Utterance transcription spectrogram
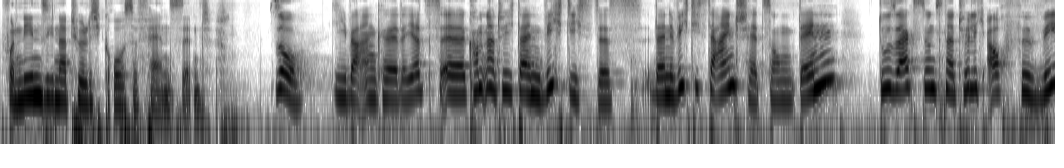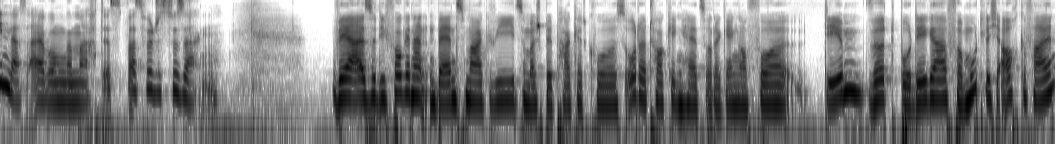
von denen sie natürlich große Fans sind. So, liebe Anke, jetzt äh, kommt natürlich dein wichtigstes, deine wichtigste Einschätzung, denn du sagst uns natürlich auch, für wen das Album gemacht ist. Was würdest du sagen? Wer also die vorgenannten Bands mag, wie zum Beispiel Parket Course oder Talking Heads oder Gang of Four, dem wird Bodega vermutlich auch gefallen.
